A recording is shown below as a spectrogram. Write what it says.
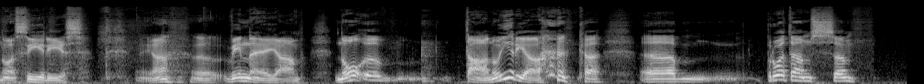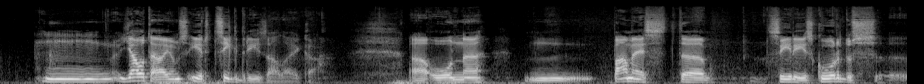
no Sīrijas, ja, eh, vinējām. Nu, tā nu ir, jā, ka, protams, mm, jautājums ir, cik drīzā laikā. Un mm, pamest Sīrijas kurdus eh,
